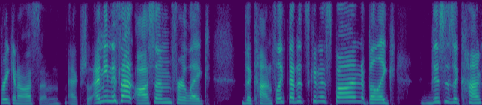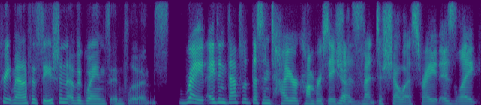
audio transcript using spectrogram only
freaking awesome, actually. I mean, it's not awesome for like the conflict that it's gonna spawn, but like this is a concrete manifestation of Egwene's influence. Right. I think that's what this entire conversation Yes. is meant to show us, right? Is like,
